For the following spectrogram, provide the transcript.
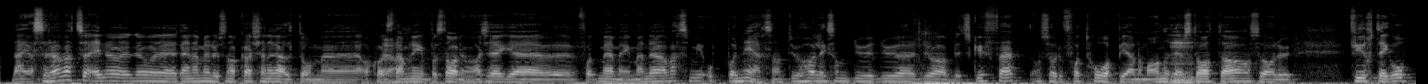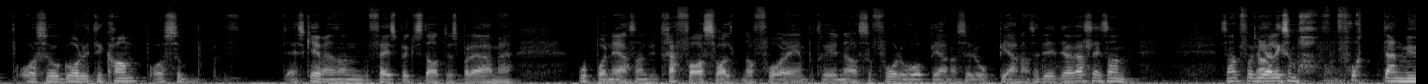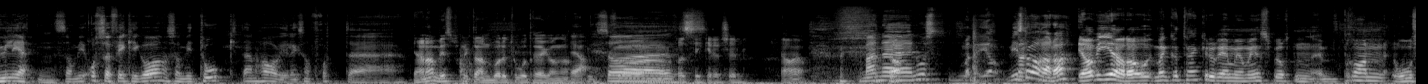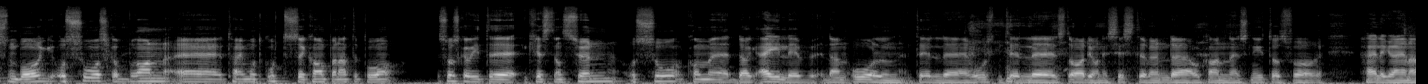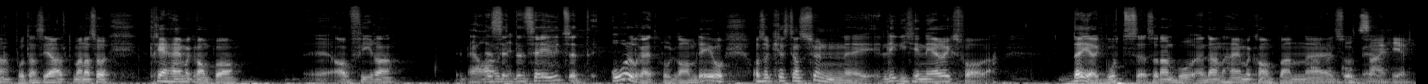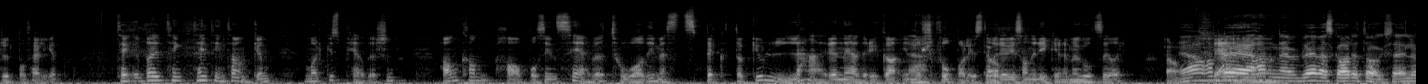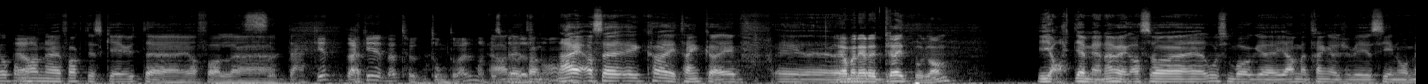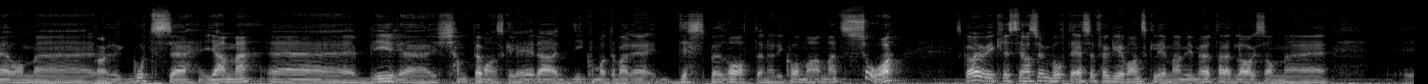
Nei, altså det har vært så nå, regner jeg med du snakker generelt om eh, akkurat Ja. stemningen på stadion. har ikke jeg eh, fått med meg, men det har vært så mye opp og ned. sant? Du har liksom, du, du, du har blitt skuffet, og så har du fått håp gjennom andre resultater. Og så har du fyrt deg opp, og så går du til kamp, og så Jeg skrev en sånn Facebook-status på det her med opp og ned. Sånn. Du treffer asfalten og får deg en på trynet, og så får du håp igjen, og så er du opp igjen. altså Det, det har vært litt sånn Sant? For vi har liksom fått den muligheten som vi også fikk i går, som vi tok. Den har vi liksom fått eh, Gjerne har misbrukt den både to og tre ganger. Ja, så, for, For sikkerhets skyld. Ja, ja. Men Ja. eh, nå Men, ja, Vi står her, da. Ja, vi er da. Men hva tenker du, Remi, om innspurten Brann-Rosenborg, og så skal Brann eh, ta imot Godset kampen etterpå. Så skal vi til Kristiansund, og så kommer Dag Eiliv, den ålen, til, eh, Rosen, til eh, stadion i siste runde og kan eh, snyte oss for hele greiene, potensielt. Men altså, tre heimekamper eh, av fire. Ja, det, ser, det ser ut som et ålreit program. Det er jo, altså Kristiansund eh, ligger ikke i nedrykksfare. Det gjør Godset, så den, den heimekampen ja, Godset er helt ute på felgen. Tenk, bare tenk, tenk, tenk tanken. Markus Pedersen. Han kan ha på sin CV to av de mest spektakulære nedrykka i norsk fotballhistorie hvis han ryker ned med godset i år. Ja, han ble, han ble vel skadet òg, så jeg lurer på om Ja. han eh, faktisk er ute, iallfall. Så Det er ikke Det er, ikke, det er tomt å være Markus Ja, det nå. Nei, altså, jeg- hva jeg tenker jeg, jeg, Ja, men er det et greit program? Ja, det mener jeg. Altså, eh, Rosenborg eh, hjemme trenger ikke vi si noe mer om. Eh, Godset hjemme eh, blir eh, kjempevanskelig. Der de kommer til å være desperate når de kommer. Men så skal jo vi Kristiansund bort. Det er selvfølgelig vanskelig, men vi møter et lag som eh,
